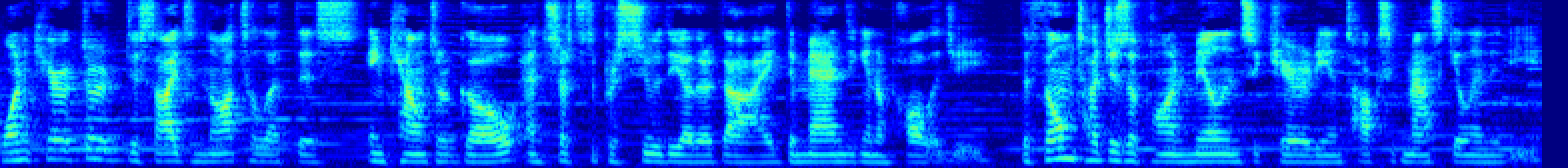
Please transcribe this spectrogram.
One character decides not to let this encounter go and starts to pursue the other guy, demanding an apology. The film touches upon male insecurity and toxic masculinity.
